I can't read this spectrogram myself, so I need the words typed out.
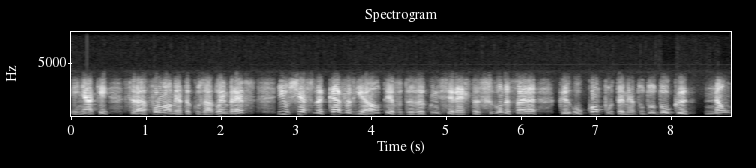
Inhaki será formalmente acusado em breve e o chefe da Casa Real teve de reconhecer esta segunda-feira que o comportamento do Duque não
